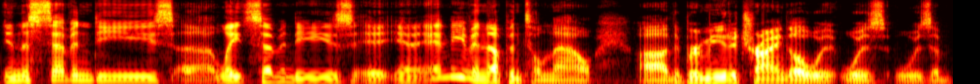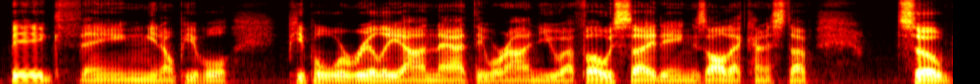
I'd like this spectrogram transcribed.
in the 70s, uh, late 70s, and, even up until now, uh, the Bermuda Triangle was, was was a big thing. You know, people people were really on that. They were on UFO sightings, all that kind of stuff. So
